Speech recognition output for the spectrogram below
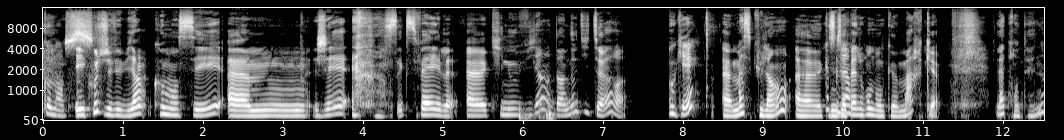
commence? Écoute, je vais bien commencer. Euh, J'ai un sex fail euh, qui nous vient d'un auditeur Ok. euh, masculin que Ah, nous bien. appellerons donc Marc. La trentaine,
